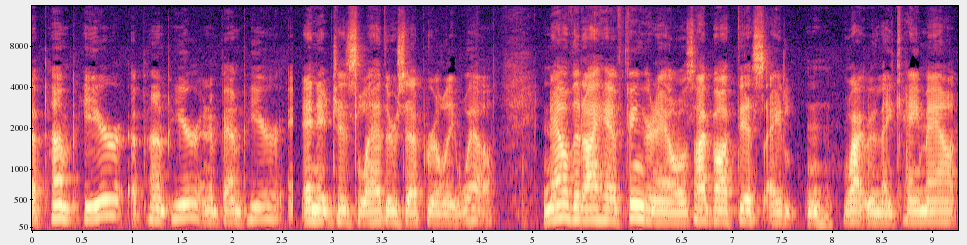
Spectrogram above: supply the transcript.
a pump here, a pump here, and a pump here, and it just lathers up really well. Now that I have fingernails, I bought this a mm, right when they came out.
